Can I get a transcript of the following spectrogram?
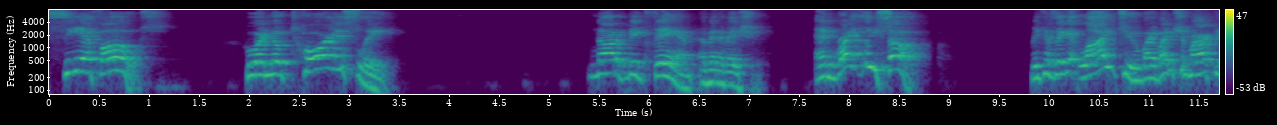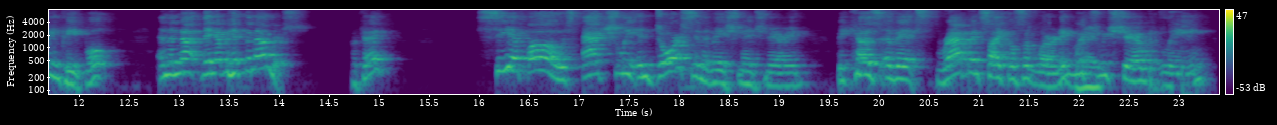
CFOs who are notoriously not a big fan of innovation, and rightly so, because they get lied to by a bunch of marketing people and then not, they never hit the numbers. Okay. CFOs actually endorse innovation engineering because of its rapid cycles of learning, which right. we share with Lean,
